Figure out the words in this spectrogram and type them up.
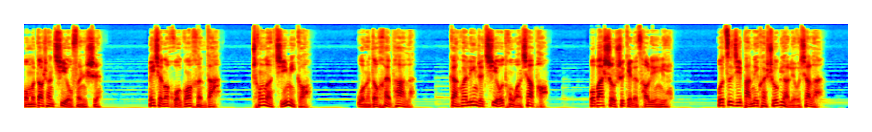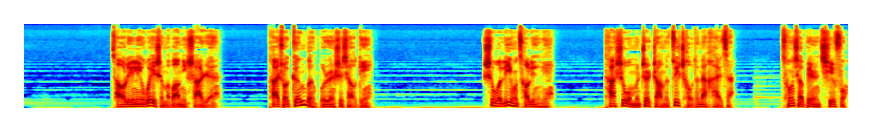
我们倒上汽油焚尸，没想到火光很大，冲了几米高。我们都害怕了，赶快拎着汽油桶往下跑。我把首饰给了曹玲玲，我自己把那块手表留下了。曹玲玲为什么帮你杀人？她说根本不认识小丁。是我利用曹玲玲，他是我们这长得最丑的男孩子，从小被人欺负。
